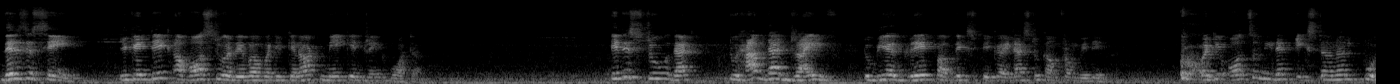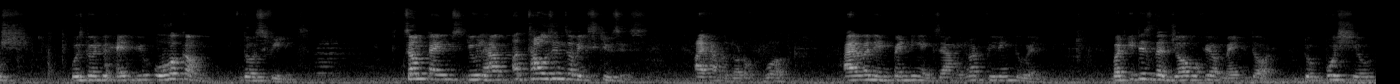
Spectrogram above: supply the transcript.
There is a saying you can take a horse to a river, but you cannot make it drink water. It is true that to have that drive to be a great public speaker, it has to come from within. But you also need an external push who's going to help you overcome those feelings. Sometimes you will have a thousands of excuses. I have a lot of work. I have an impending exam. I'm not feeling too well. But it is the job of your mentor to push you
